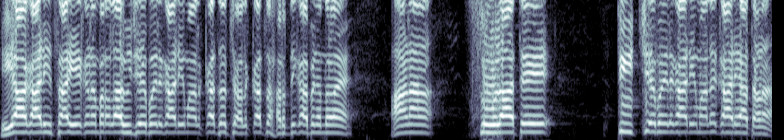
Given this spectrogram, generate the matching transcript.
या गाडीचा एक नंबरला विजय बैल गाडी मालकाचं चालकाचं हार्दिक अभिनंदन आहे. आणा सोळा ते तीसचे बैल गाडी मालक गाडी हाताळा.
